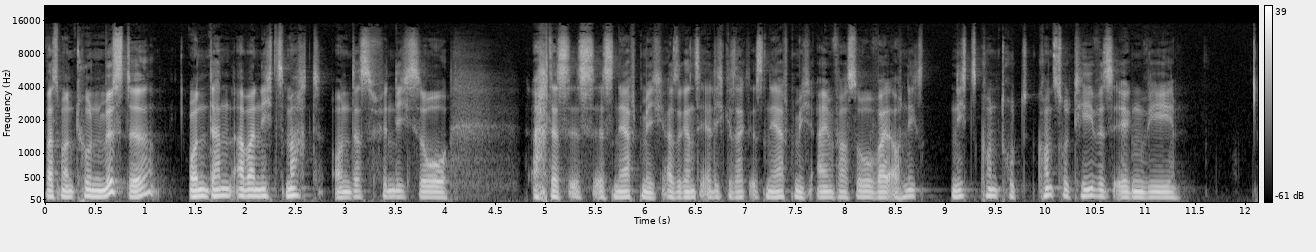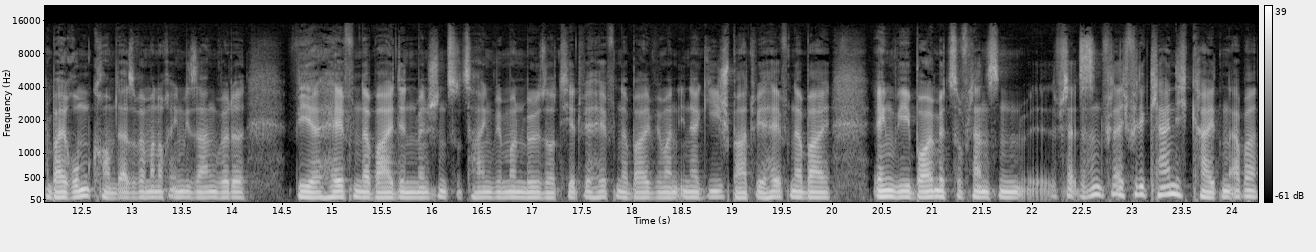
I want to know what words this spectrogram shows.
was man tun müsste und dann aber nichts macht. Und das finde ich so, ach, das ist, es nervt mich. Also ganz ehrlich gesagt, es nervt mich einfach so, weil auch nichts, nichts Konstruktives irgendwie bei rumkommt. Also wenn man noch irgendwie sagen würde, wir helfen dabei, den Menschen zu zeigen, wie man Müll sortiert, wir helfen dabei, wie man Energie spart, wir helfen dabei, irgendwie Bäume zu pflanzen. Das sind vielleicht viele Kleinigkeiten, aber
